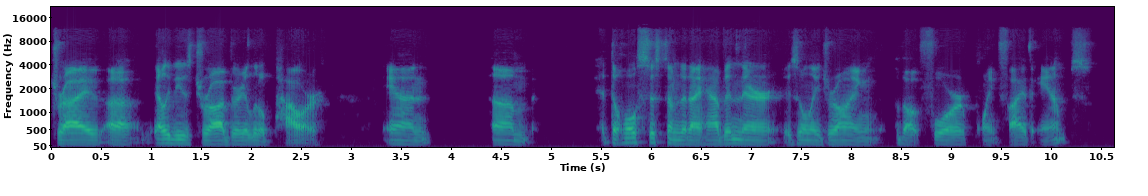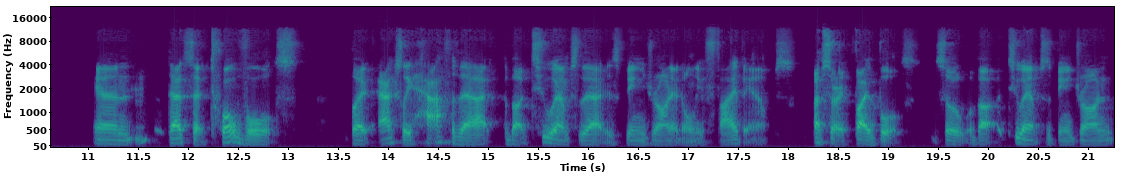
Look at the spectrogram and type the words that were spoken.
drive uh, LEDs draw very little power, and um, the whole system that I have in there is only drawing about 4.5 amps. And mm-hmm. that's at 12 volts, but actually half of that, about two amps of that is being drawn at only five amps. I'm sorry, five volts. So about two amps is being drawn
